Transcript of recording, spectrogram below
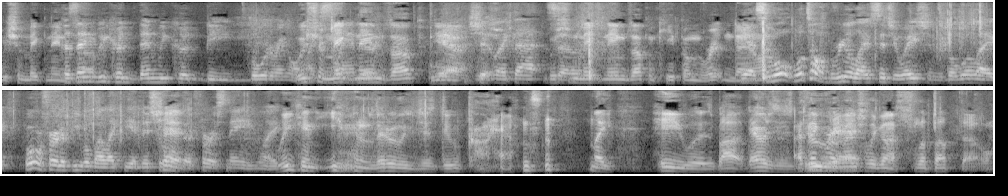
We should make names. because then up. we could then we could be bordering on. We like, should make names up. Yeah. shit like that. We so. should make names up and keep them written down. Yeah, so we'll we'll talk real life situations, but we'll like we'll refer to people by like the initial Shit. of their first name. Like We can even literally just do pronouns. like he was about there was this I dude think we're that- eventually gonna slip up though.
